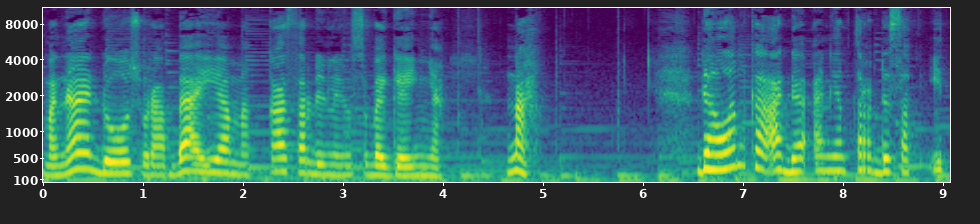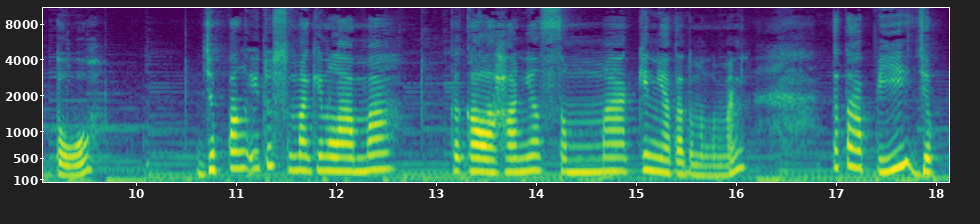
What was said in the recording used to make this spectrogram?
Manado, Surabaya, Makassar dan lain sebagainya. Nah, dalam keadaan yang terdesak itu, Jepang itu semakin lama kekalahannya semakin nyata teman-teman. Tetapi Jepang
